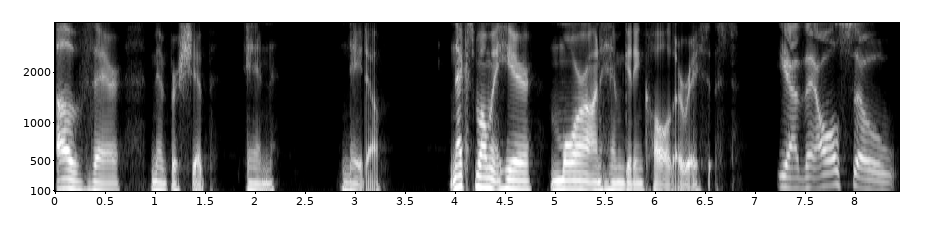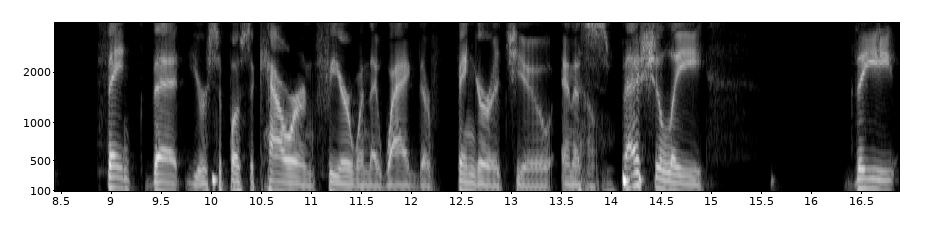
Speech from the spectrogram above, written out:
of their membership in NATO. Next moment here, more on him getting called a racist. Yeah, they also think that you're supposed to cower in fear when they wag their finger at you, and oh. especially the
